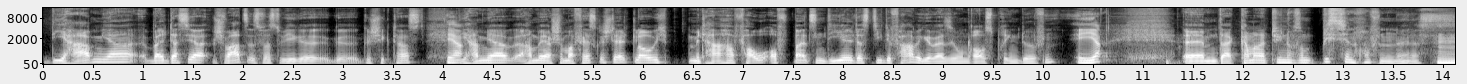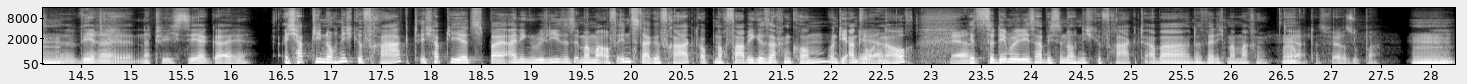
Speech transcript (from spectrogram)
die haben ja, weil das ja schwarz ist, was du hier ge ge geschickt hast, Ja. die haben ja, haben wir ja schon mal festgestellt, glaube ich, mit HHV oftmals ein Deal, dass die die farbige Version rausbringen dürfen. Ja, Ähm, da kann man natürlich noch so ein bisschen hoffen, ne? Das Mhm. äh, wäre natürlich sehr geil. ich habe die noch nicht gefragt. Ich habe die jetzt bei einigen Releases immer mal auf Insta gefragt, ob noch farbige Sachen kommen und die antworten Ja. auch. Ja, Jetzt zu dem Release habe ich sie noch nicht gefragt, aber das werde ich mal machen. ja das wäre super. Mhm.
